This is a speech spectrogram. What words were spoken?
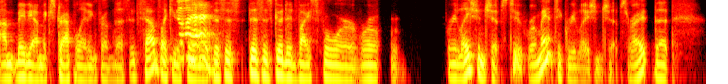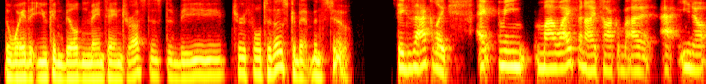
um, maybe I'm extrapolating from this. It sounds like you're Go saying this is this is good advice for ro- relationships too, romantic relationships, right? That the way that you can build and maintain trust is to be truthful to those commitments too. Exactly. I, I, mean, my wife and I talk about it. you know,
